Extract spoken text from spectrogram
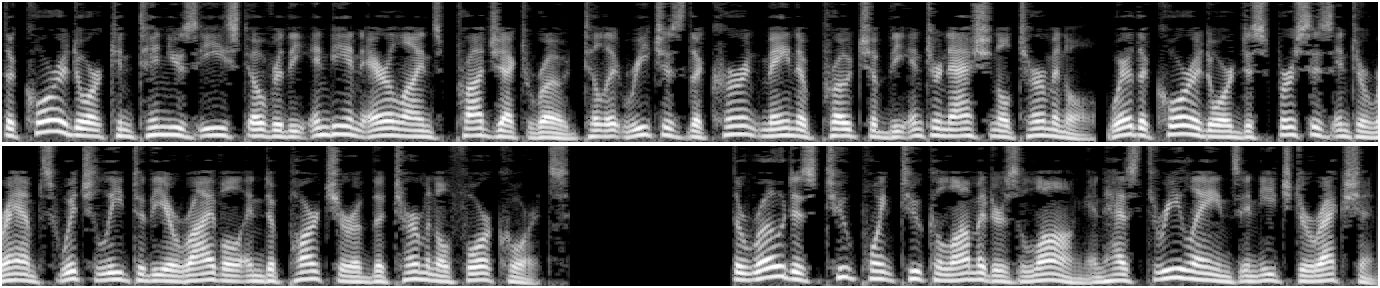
The corridor continues east over the Indian Airlines Project Road till it reaches the current main approach of the international terminal, where the corridor disperses into ramps which lead to the arrival and departure of the terminal forecourts. The road is 2.2 km long and has three lanes in each direction.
